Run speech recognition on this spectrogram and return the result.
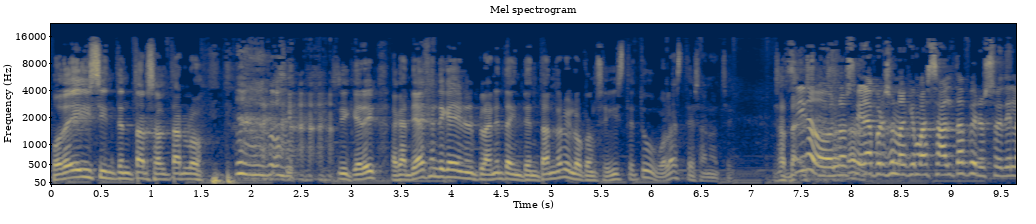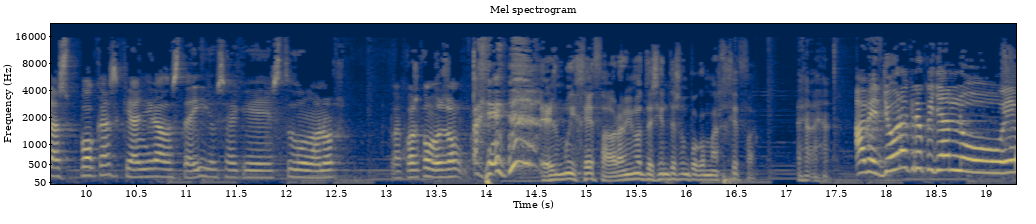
Podéis intentar saltarlo si, si queréis. La cantidad de gente que hay en el planeta intentándolo y lo conseguiste tú, volaste esa noche. Salta- Sí, no, no soy la persona que más salta, pero soy de las pocas que han llegado hasta ahí, o sea que es todo un honor. Las cosas como son. Es muy jefa, ahora mismo te sientes un poco más jefa. A ver, yo ahora creo que ya lo he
